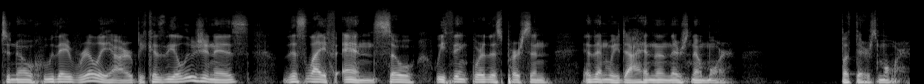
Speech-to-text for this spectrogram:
to know who they really are because the illusion is this life ends. So we think we're this person and then we die and then there's no more. But there's more.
